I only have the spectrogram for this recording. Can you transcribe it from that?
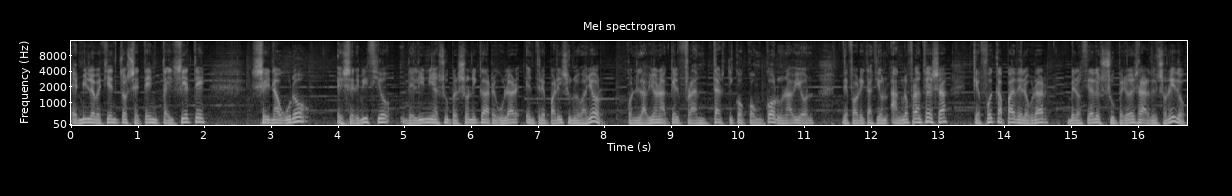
en 1977, se inauguró el servicio de línea supersónica regular entre París y Nueva York, con el avión aquel fantástico Concorde, un avión de fabricación anglo-francesa que fue capaz de lograr velocidades superiores a las del sonido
